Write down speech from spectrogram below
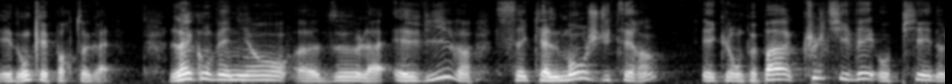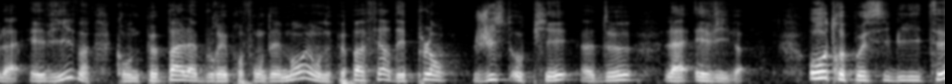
et donc les porte-greffes. L'inconvénient de la haie vive, c'est qu'elle mange du terrain et que l'on ne peut pas cultiver au pied de la haie vive, qu'on ne peut pas labourer profondément et on ne peut pas faire des plants juste au pied de la haie vive. Autre possibilité,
